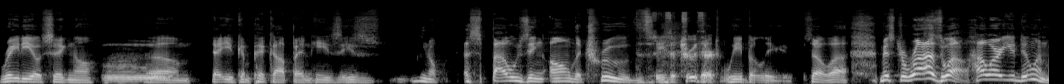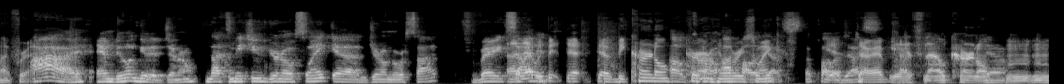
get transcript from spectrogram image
radio signal um, that you can pick up, and he's he's you know espousing all the truths He's a truther. that we believe. So, uh, Mr. Roswell, how are you doing, my friend? I am doing good, General. Nice to meet you, General Swank, uh, General Northside. Very Uh, excited. that would be that, that would be Colonel oh, Colonel, Colonel, Hillary I Swank. apologize. I Yeah, apologize. sorry, I've, Yeah, it's now Colonel. Yeah. hmm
